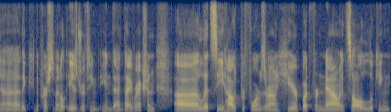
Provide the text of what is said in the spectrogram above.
uh, the, the, precious metal is drifting in that direction. Uh, let's see how it performs around here, but for now it's all looking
